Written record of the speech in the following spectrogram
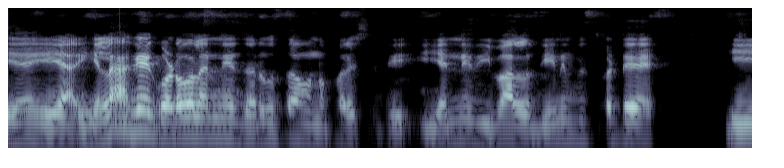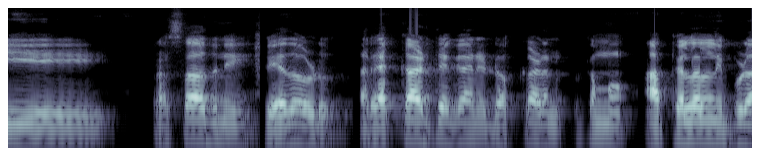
ఈ- ఇలాగే గొడవలన్నీ జరుగుతూ ఉన్న పరిస్థితి ఇవన్నీ ఇవాళ దీని తోటే ఈ ప్రసాద్ని పేదోడు రెక్కాడితే గాని డొక్కాడని కుటుంబం. ఆ పిల్లల్ని ఇప్పుడు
